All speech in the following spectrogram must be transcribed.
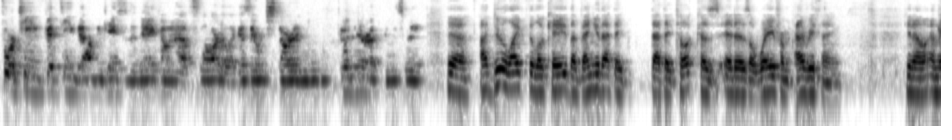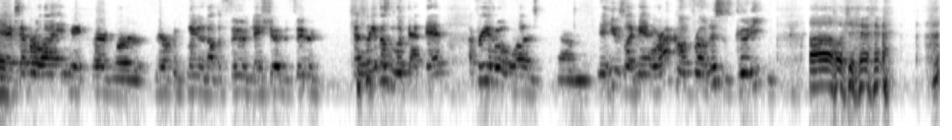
14, 15,000 cases a day coming out of Florida, like as they were starting. It was interesting to see. Yeah, I do like the locate the venue that they that they took because it is away from everything. You know, and Yeah, they except for a lot of NBA players were they were complaining about the food, and they showed the food. I was like, it doesn't look that bad. I forget who it was. Um, yeah, he was like, man, where I come from, this is good eating. oh yeah,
